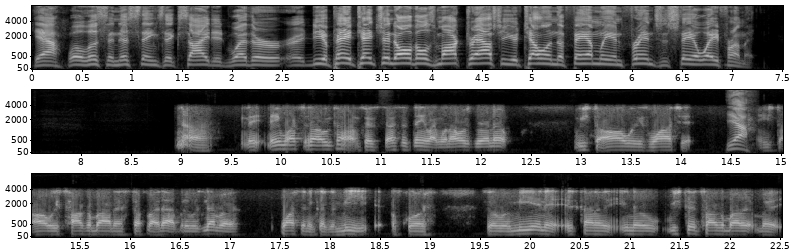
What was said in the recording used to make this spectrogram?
Yeah. Well, listen, this thing's excited. Whether uh, do you pay attention to all those mock drafts, or you're telling the family and friends to stay away from it? No, they they watch it all the time because that's the thing. Like when I was growing up, we used to always watch it. Yeah. and used to always talk about it and stuff like that. But it was never watching it because of me, of course. So with me in it, it's kind of you know we still talk about it, but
